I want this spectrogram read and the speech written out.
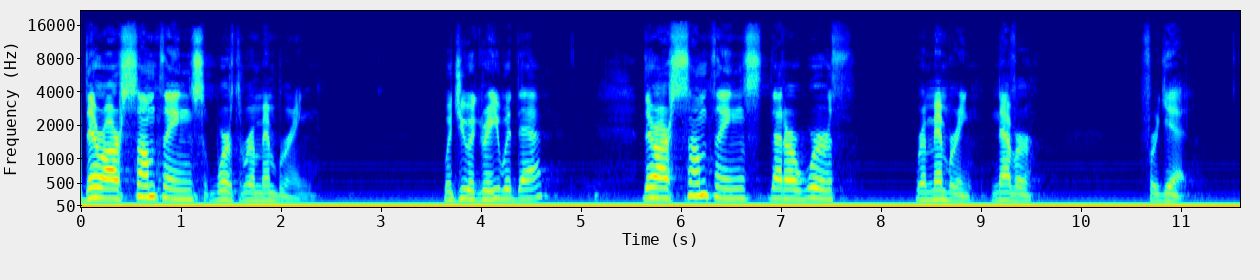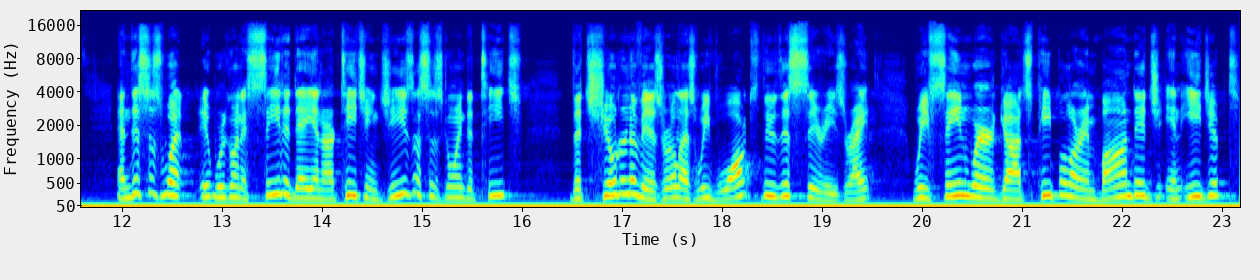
there are some things worth remembering. Would you agree with that? There are some things that are worth remembering. Never forget. And this is what it, we're going to see today in our teaching. Jesus is going to teach the children of Israel as we've walked through this series, right? We've seen where God's people are in bondage in Egypt.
